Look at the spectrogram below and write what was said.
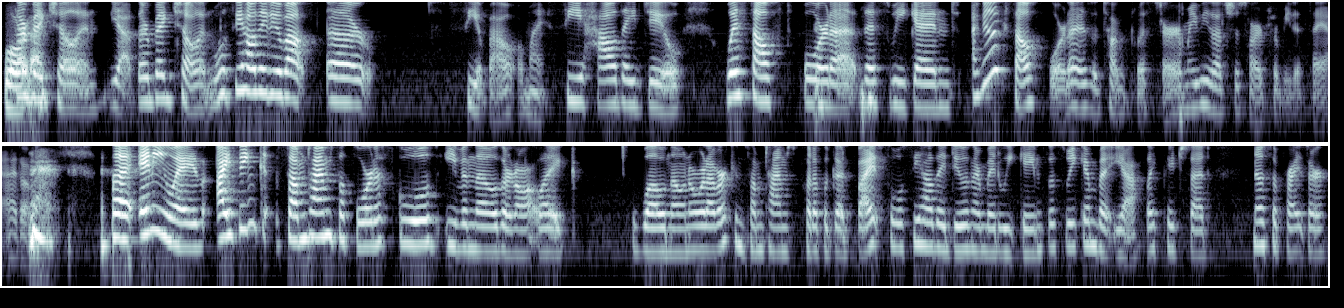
Florida. They're big chillin'. Yeah, they're big chillin'. We'll see how they do about uh see about oh my see how they do with South Florida this weekend. I feel like South Florida is a tongue twister. Maybe that's just hard for me to say. I don't know. but anyways, I think sometimes the Florida schools, even though they're not like well known or whatever, can sometimes put up a good fight. So we'll see how they do in their midweek games this weekend. But yeah, like Paige said, no surpriser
